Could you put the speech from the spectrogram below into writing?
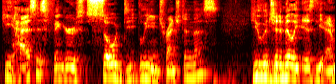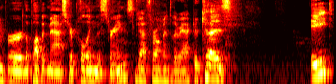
he has his fingers so deeply entrenched in this. He legitimately is the emperor, the puppet master, pulling the strings You gotta throw him into the reactor. because eight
